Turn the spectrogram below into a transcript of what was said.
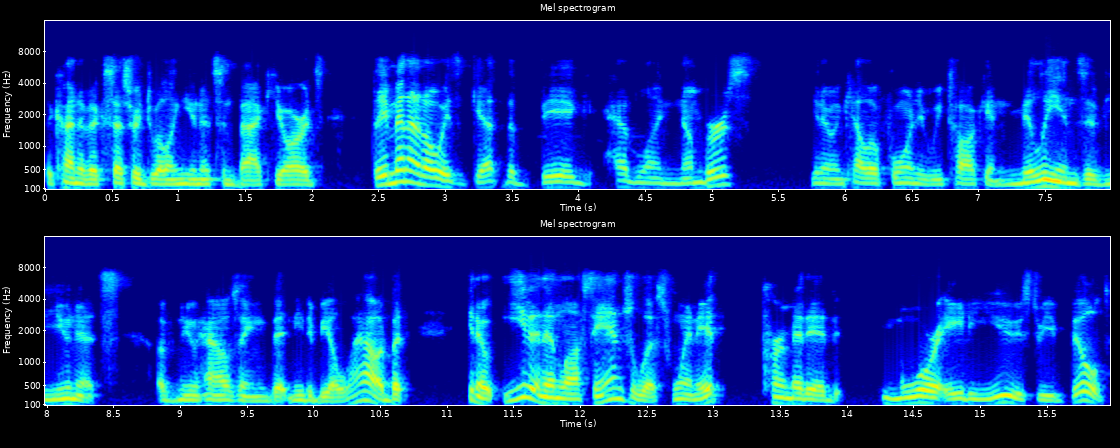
the kind of accessory dwelling units and backyards they may not always get the big headline numbers. You know, in California, we talk in millions of units of new housing that need to be allowed. But, you know, even in Los Angeles, when it permitted more ADUs to be built,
